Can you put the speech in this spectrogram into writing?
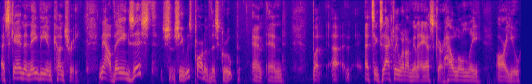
a Scandinavian country. Now they exist. She was part of this group, and and but uh, that's exactly what I'm going to ask her. How lonely are you?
